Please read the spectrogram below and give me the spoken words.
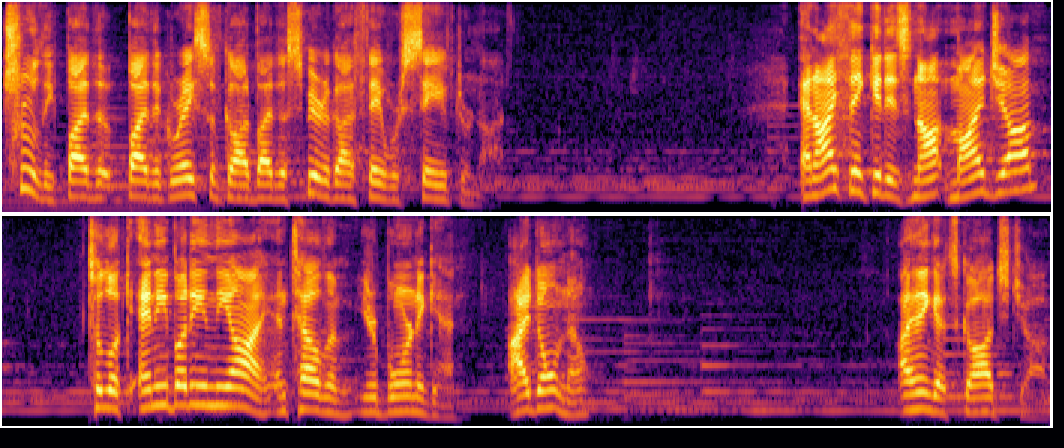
truly by the, by the grace of God, by the Spirit of God, if they were saved or not. And I think it is not my job to look anybody in the eye and tell them, You're born again. I don't know. I think that's God's job.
